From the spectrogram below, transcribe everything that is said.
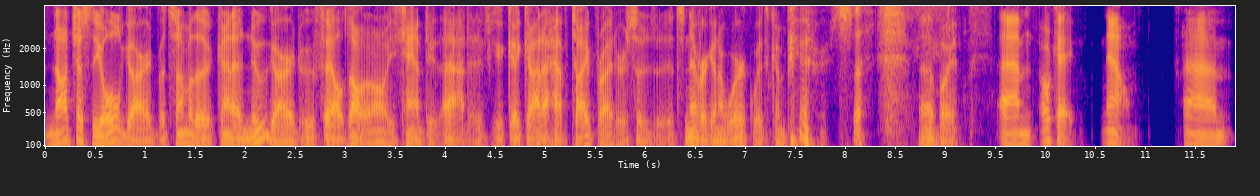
not just the old guard, but some of the kind of new guard who felt, oh, no, you can't do that. You got to have typewriters. It's never going to work with computers. oh, boy. Um, okay. Now, um,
